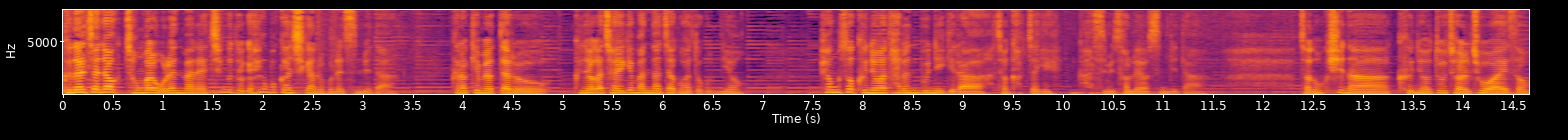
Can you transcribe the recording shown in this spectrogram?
그날 저녁 정말 오랜만에 친구들과 행복한 시간을 보냈습니다. 그렇게 몇 달 후 그녀가 저에게 만나자고 하더군요. 평소 그녀와 다른 분위기라 전 갑자기 가슴이 설레었습니다. 전 혹시나 그녀도 절 좋아해서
